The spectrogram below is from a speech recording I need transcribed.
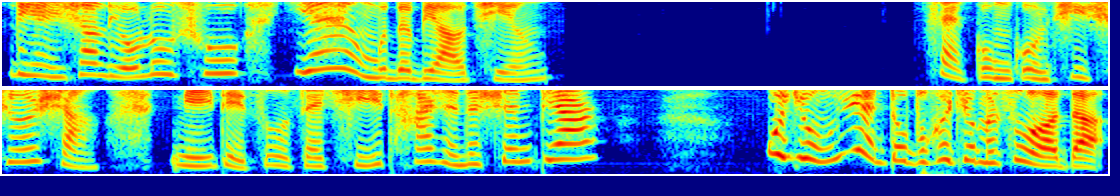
脸上流露出厌恶的表情。在公共汽车上，你得坐在其他人的身边儿。我永远都不会这么做的。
